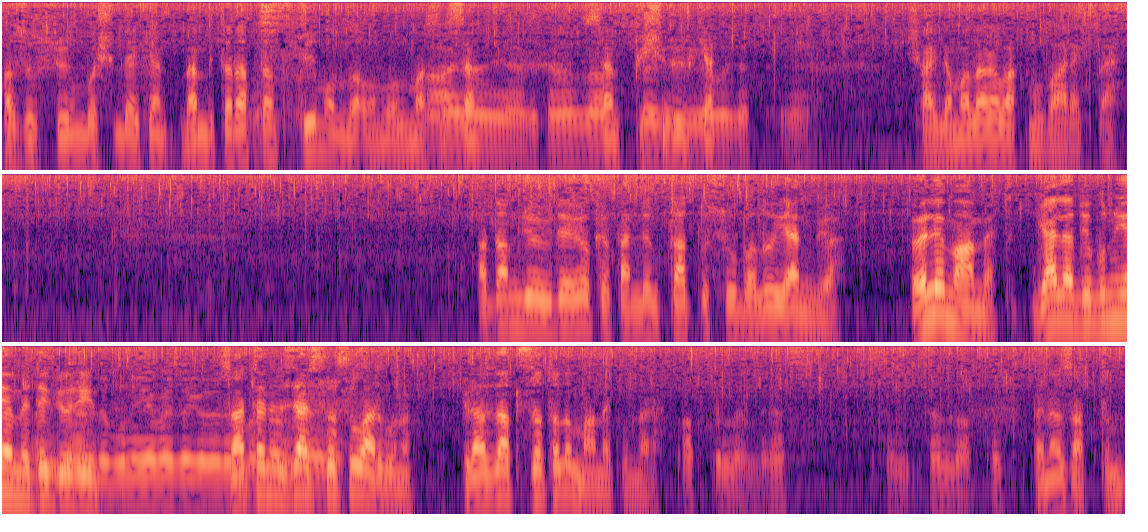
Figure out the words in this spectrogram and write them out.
Hazır suyun başındayken ben bir taraftan tutayım onu, onu olmazsa Aynen sen ya. Bir daha sen pişirirken. iyi olacak. Ya. çaylamalara bak mübarek be. Adam diyor evde yok efendim tatlı su balığı yenmiyor. Öyle mi Ahmet? Gel hadi bunu yeme de göreyim. Bunu yemede görelim. Zaten bakalım. özel Aynen. sosu var bunun. Biraz daha tuz atalım mı Ahmet bunlara? Attım ben biraz. Sen, sen de attın. Ben az attım.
